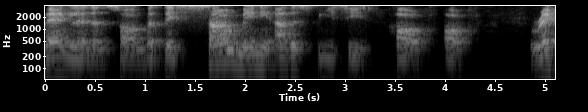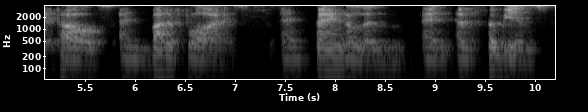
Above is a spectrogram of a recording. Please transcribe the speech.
pangolin and so on, but there's so many other species of, of reptiles and butterflies and pangolin and amphibians,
